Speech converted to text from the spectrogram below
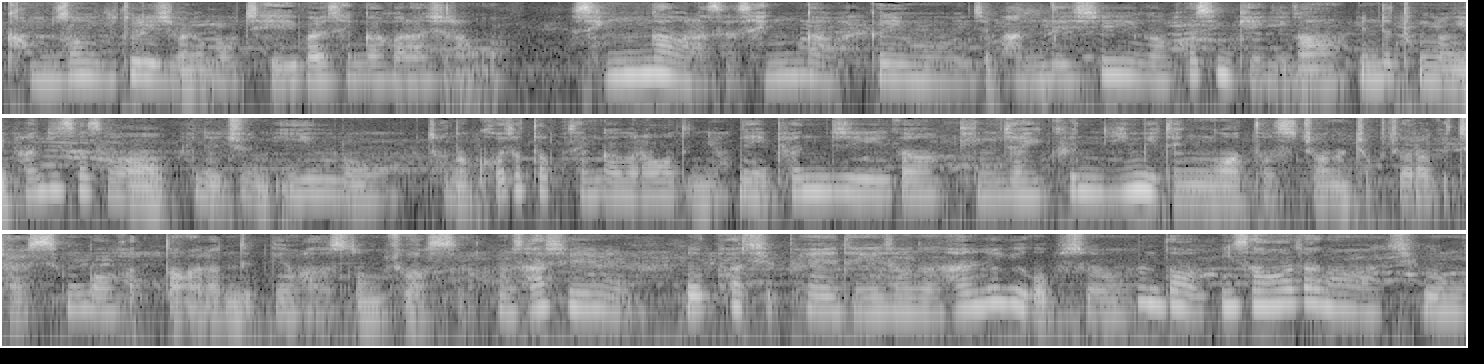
감성에 휘둘리지 말고 제발 생각을 하시라고 생각을 하세요 생각을. 그리고 이제 반대 시위가 커진 계기가 윤 대통령이 편지 써서 보내준 이후로 저는 커졌다고 생각을 하거든요. 근데 이 편지가 굉장히 큰 힘이 된 것 같아서 저는 적절하게 잘 쓴 것 같다라는 느낌을 받아서 너무 좋았어요. 사실 오파 집회에 대해서는 할 얘기가 없어요. 다 이상하잖아. 지금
